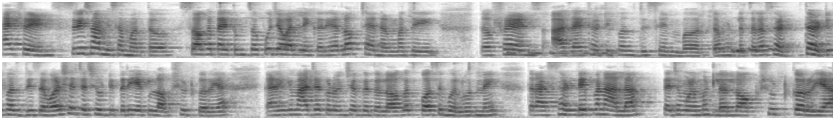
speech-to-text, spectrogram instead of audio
हाय फ्रेंड्स श्री स्वामी समर्थ. स्वागत आहे तुमचं पूजा वाल्लेकर या लॉग चॅनलमध्ये तर फ्रेंड्स आज आहे थर्टी फर्स्ट डिसेंबर. तर म्हटलं चला थर्टी फर्स्ट डिसेंबर वर्षाच्या शेवटी तरी एक लॉग शूट करूया. कारण की माझ्याकडून शक्यतो लॉगच पॉसिबल होत नाही. तर आज संडे पण आला. त्याच्यामुळे म्हटलं लॉग शूट करूया.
